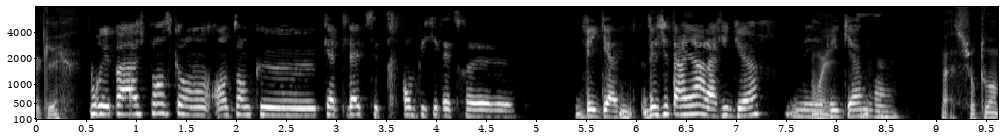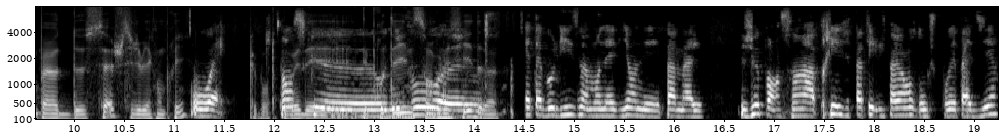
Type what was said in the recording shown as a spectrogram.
ok. Je pourrais pas, je pense qu'en en tant que qu'athlète, c'est très compliqué d'être euh, vegan. Végétarien à la rigueur, mais ouais. vegan. Euh... Bah, surtout en période de sèche, si j'ai bien compris. Ouais. Que pour trouver des, des, protéines niveau, sans glucides. Euh, métabolisme, à mon avis, on est pas mal. Je pense. Hein. Après, j'ai pas fait l'expérience, donc je pourrais pas dire.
